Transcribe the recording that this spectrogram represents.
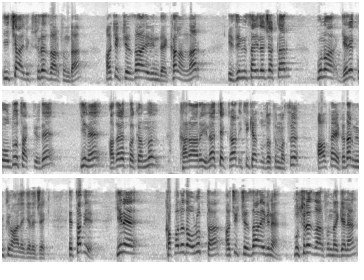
iki aylık süre zarfında açık cezaevinde kalanlar izinli sayılacaklar. Buna gerek olduğu takdirde yine Adalet Bakanı'nın kararıyla tekrar iki kez uzatılması 6 aya kadar mümkün hale gelecek. E tabi yine kapalı da olup da açık cezaevine bu süre zarfında gelen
